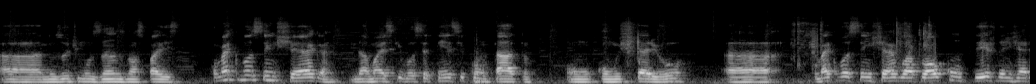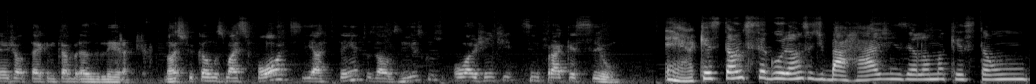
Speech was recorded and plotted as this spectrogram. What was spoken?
uh, nos últimos anos no nosso país, como é que você enxerga, ainda mais que você tem esse contato com, com o exterior, uh, como é que você enxerga o atual contexto da engenharia geotécnica brasileira? Nós ficamos mais fortes e atentos aos riscos ou a gente se enfraqueceu? É, a questão de segurança de barragens ela é uma questão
